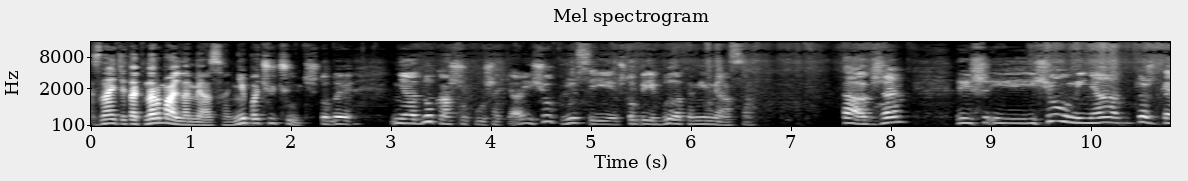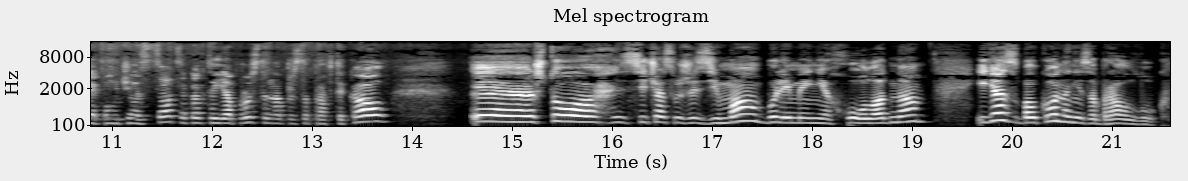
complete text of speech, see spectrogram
знаете, так нормально мясо. Не по чуть-чуть, чтобы не одну кашу кушать, а еще плюс и чтобы и было там и мясо. Также и еще у меня тоже такая получилась цаца. Как-то я просто-напросто провтыкал. Э, что сейчас уже зима, более-менее холодно. И я с балкона не забрал лук.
